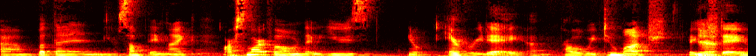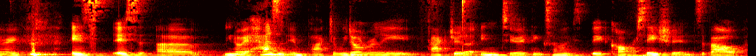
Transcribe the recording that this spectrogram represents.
Um, but then, you know, something like our smartphone that we use, you know, every day, um, probably too much each Yeah. day, right? is is uh, you know it has an impact, and we don't really factor that into. I think some of these big conversations about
